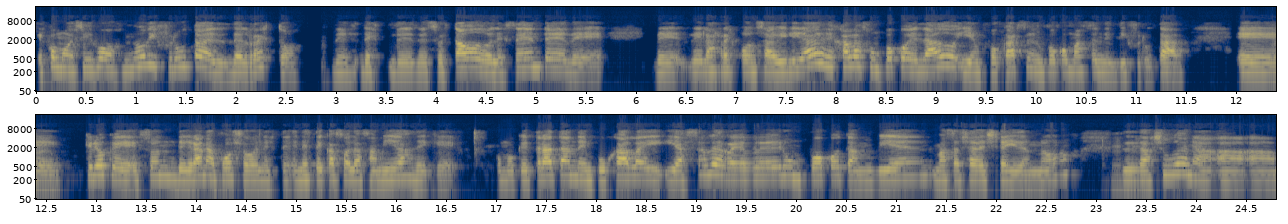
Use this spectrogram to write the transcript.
es como decís vos, no disfruta del, resto, de, su estado adolescente, de, las responsabilidades, dejarlas un poco de lado y enfocarse un poco más en disfrutar. Eh, creo que son de gran apoyo en este, en este caso las amigas de que como que tratan de empujarla y, hacerle rever un poco también, más allá de Jaden, ¿no? Le ayudan a,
